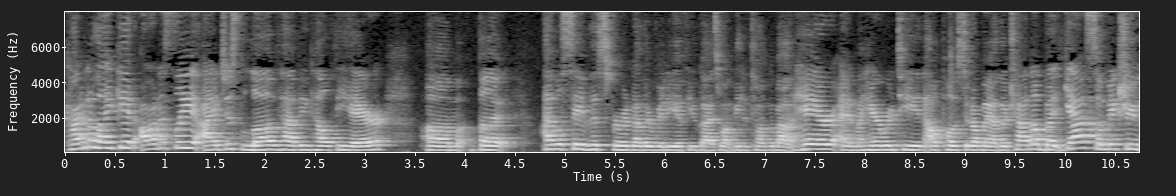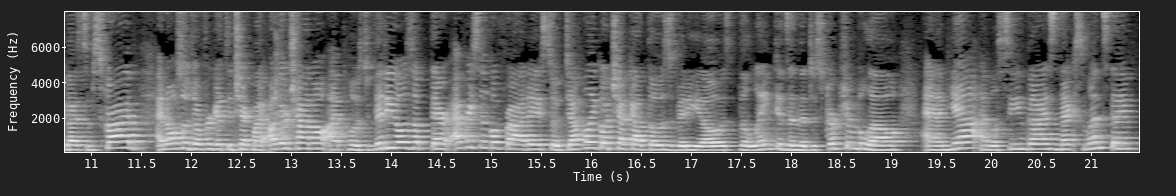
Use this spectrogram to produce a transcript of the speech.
kind of like it. Honestly, I just love having healthy hair. Um, but I will save this for another video if you guys want me to talk about hair and my hair routine. I'll post it on my other channel. But yeah, so make sure you guys subscribe. And also don't forget to check my other channel. I post videos up there every single Friday. So definitely go check out those videos. The link is in the description below. And yeah, I will see you guys next Wednesday.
